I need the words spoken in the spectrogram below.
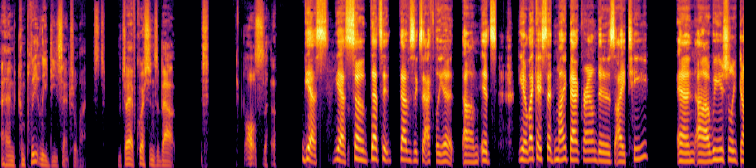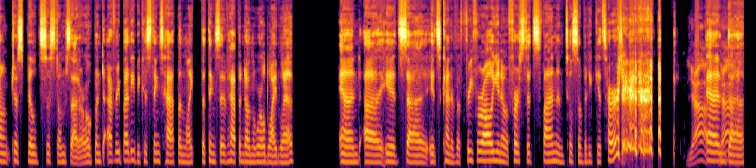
and completely decentralized, which I have questions about also. Yes, yes. So that's it. That was exactly it. Um, it's, you know, like I said, my background is IT, and uh, we usually don't just build systems that are open to everybody because things happen like the things that have happened on the World Wide Web. And uh, it's uh, it's kind of a free for all. You know, at first it's fun until somebody gets hurt. yeah. And yeah. uh,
